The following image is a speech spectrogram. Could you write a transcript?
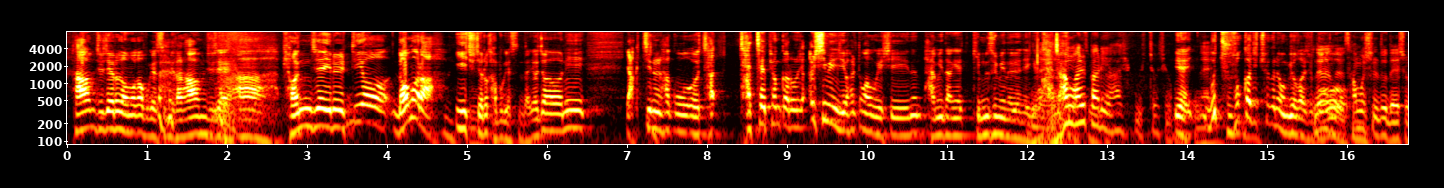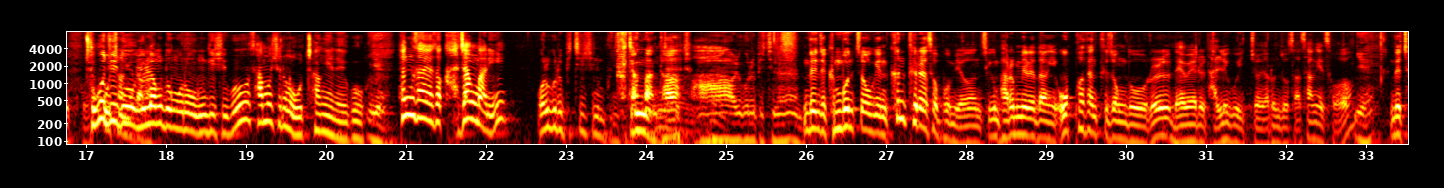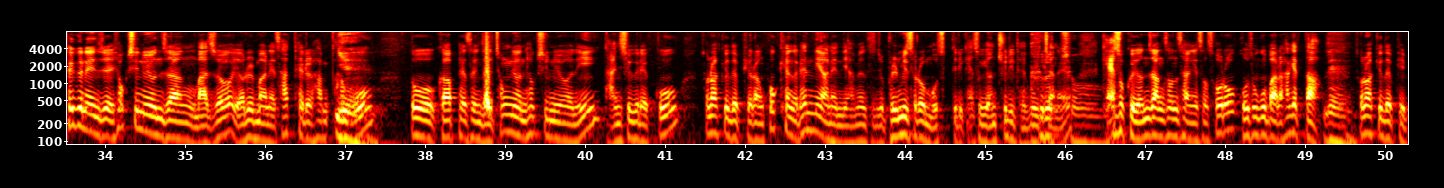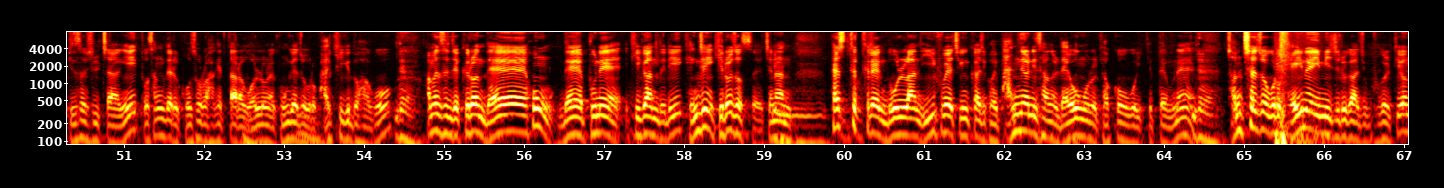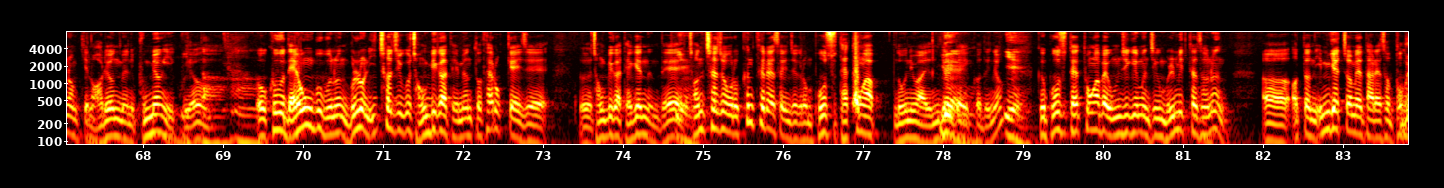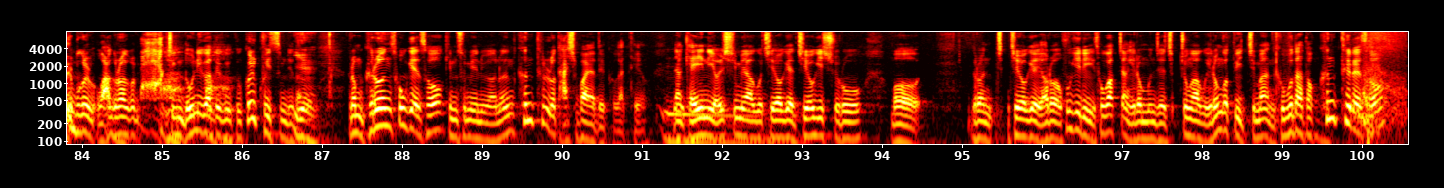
다음 주제로 넘어가 보겠습니다. 다음 주제. 아, 변제일을 뛰어 넘어라. 이 주제로 가보겠습니다. 여전히 약진을 하고 어, 자, 자체 평가로는 열심히 이제 활동하고 계시는 바미당의 김수민 의원 얘기를 가장 활발히 하시고 있죠 지금. 예, 뭐 주소까지 최근에 옮겨가지고 네, 네, 사무실도 내셨고 주거지도 오창에다가. 율령동으로 옮기시고 사무실은 오창에 내고 예. 행사에서 가장 많이 얼굴을 비치시는 분이죠. 가장 많다. 그렇죠. 아, 얼굴을 비치는. 근데 이제 근본적인 큰 틀에서 보면 지금 바른미래당이 5% 정도를 내외를 달리고 있죠 여론조사 상에서. 예. 근데 최근에 이제 혁신위원장마저 열흘 만에 사퇴를 함- 하고 예. 또그 앞에서 이제 청년 혁신위원이 단식을 했고 손학규 대표랑 폭행을 했니 안 했니 하면서 이제 불미스러운 모습들이 계속 연출이 되고 있잖아요. 그렇죠. 계속 그 연장선상에서 서로 고소 고발을 하겠다. 네. 손학규 대표의 비서실장이 또 상대를 고소를 하겠다라고 언론에 공개적으로 밝히기도 하고 네. 하면서 이제 그런 내홍, 내분의 기간들이 굉장히 길어졌어요. 지난 음. 패스트트랙 논란 이후에 지금까지 거의 반년 이상을 내홍으로 겪어오고 있기 때문에 네. 전체적으로 개인의 이미지를 가지고 그걸 뛰어넘기는 어려운 면이 분명히 있고요. 아. 어, 그 내용 부분은 물론 잊혀지고 정비가 되면 또 새롭게 이제 어, 정비가 되겠는데 예. 전체적으로 큰 틀에서 이제 그런 보수 대통합 논의와 연결돼 네. 있거든요. 예. 그 보수 대통합의 움직임은 지금 물밑에서는 어, 어떤 임계점에 달해서 부글부글 와글와글 막 지금 논의가 되고 있고 끓고 있습니다. 예. 그럼 그런 속에서 김수민 의원은 큰 틀로 다시 봐야 될 것 같아요. 음. 그냥 개인이 열심히 하고 지역의 지역 이슈로 뭐 그런 지- 지역의 여러 후기리 소각장 이런 문제에 집중하고 이런 것도 있지만 그보다 더 큰 틀에서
